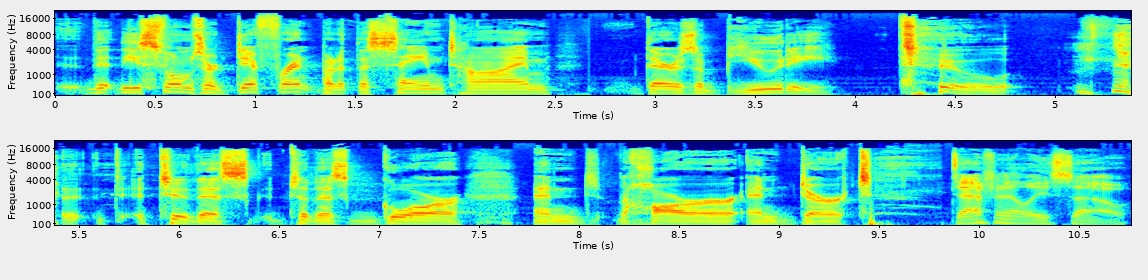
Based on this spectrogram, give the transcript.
th- these films are different, but at the same time, there's a beauty to to this to this gore and horror and dirt. definitely so.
